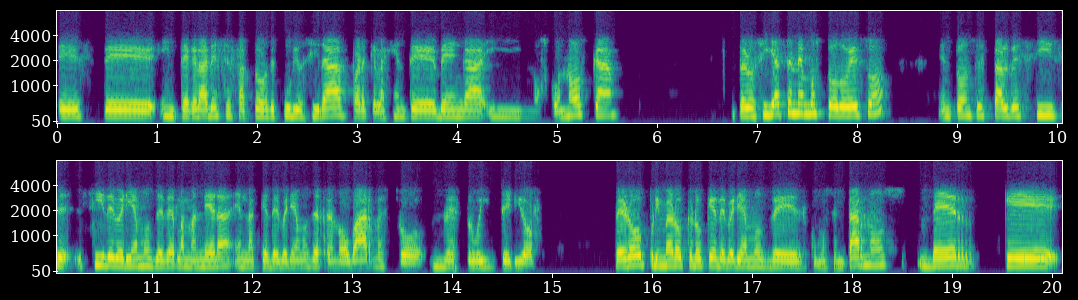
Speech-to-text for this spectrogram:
este, integrar ese factor de curiosidad para que la gente venga y nos conozca. Pero si ya tenemos todo eso, entonces tal vez sí, sí deberíamos de ver la manera en la que deberíamos de renovar nuestro, nuestro interior. Pero primero creo que deberíamos de como sentarnos, ver qué,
